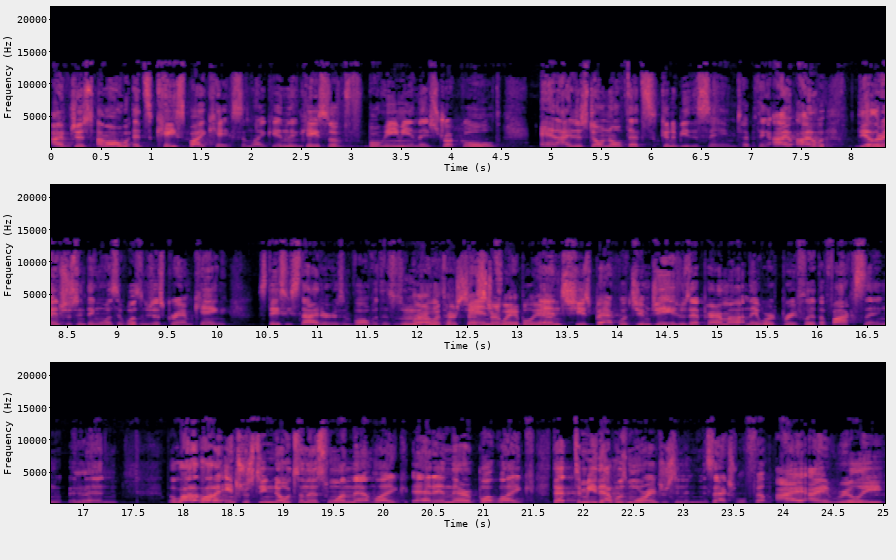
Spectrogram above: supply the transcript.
I've just I'm always it's case by case and like in Mm. the case of Bohemian they struck gold and I just don't know if that's going to be the same type of thing. I, I the other interesting thing was it wasn't just Graham King. Stacey Snider is involved with this as mm. well, Right, with her sister And- label, yeah. and she's back with Jim G, who's at Paramount, and they worked briefly at the Fox thing, and then a lot, a lot of interesting notes on this one that like add in there, but like that to me that was more interesting than this actual film. I, I really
